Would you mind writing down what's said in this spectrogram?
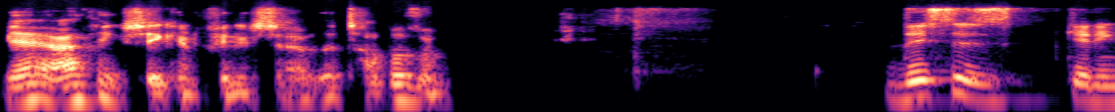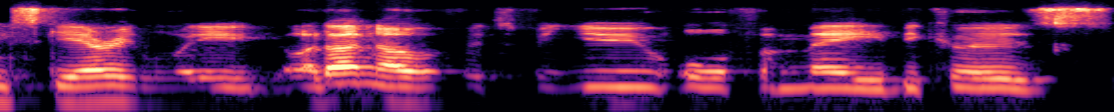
yeah, I think she can finish over the top of them. This is getting scary, Lloydie. I don't know if it's for you or for me because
